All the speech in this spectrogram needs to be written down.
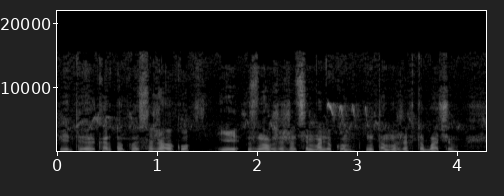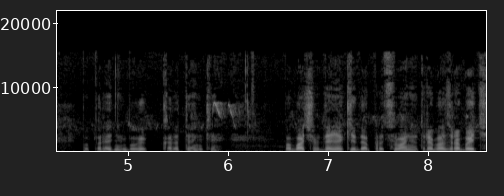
під е, картоплесажалку. І знову ж оцим малюком. Ну там уже хто бачив, попередні були коротенькі. Побачив, деякі допрацювання треба зробити.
